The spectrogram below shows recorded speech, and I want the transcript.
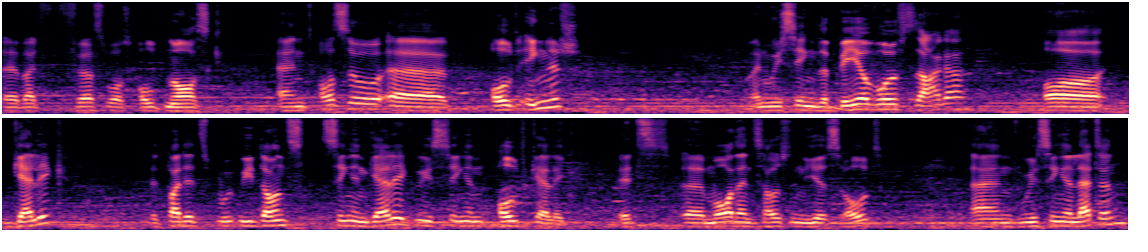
uh, but first was Old Norse, and also uh, Old English. When we sing the Beowulf saga, or Gaelic, but we don't sing in Gaelic. We sing in Old Gaelic. It's uh, more than thousand years old, and we sing in Latin.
